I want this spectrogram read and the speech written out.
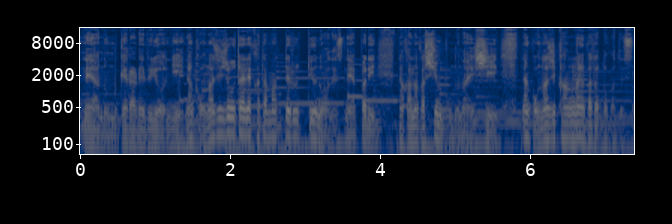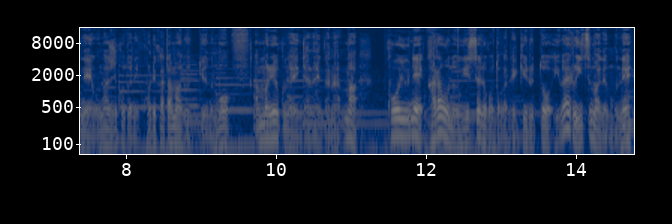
ねあの向けられるようになんか同じ状態で固まってるっていうのはですねやっぱりなかなか進歩もないしなんか同じ考え方とかですね同じことに凝り固まるっていうのもあんまり良くないんじゃないかなまあこういうね殻を脱ぎ捨てることができるといわゆるいつまでもね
